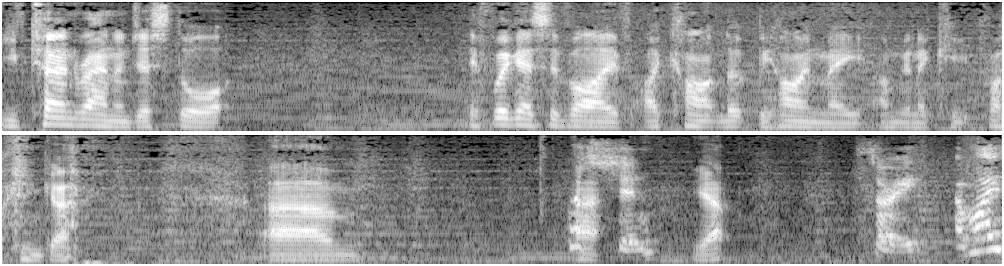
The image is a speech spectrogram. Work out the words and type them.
You've turned around and just thought, if we're going to survive, I can't look behind me. I'm going to keep fucking going. Um, Question. yeah. Sorry. Am I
